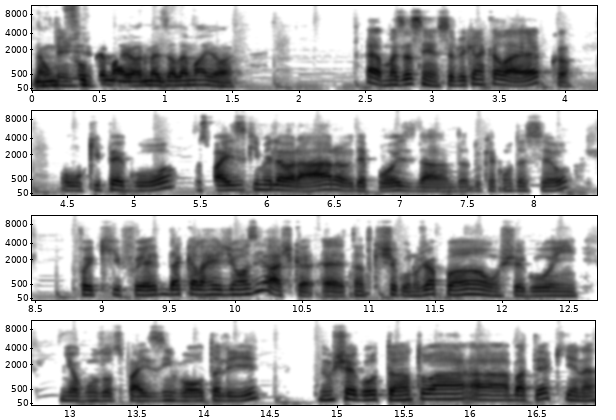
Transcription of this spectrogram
Não Entendi. super maior, mas ela é maior. É, mas assim, você vê que naquela época, o que pegou, os países que melhoraram depois da, da- do que aconteceu, foi que foi daquela região asiática. É, tanto que chegou no Japão, chegou em, em alguns outros países em volta ali, não chegou tanto a, a bater aqui, né?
